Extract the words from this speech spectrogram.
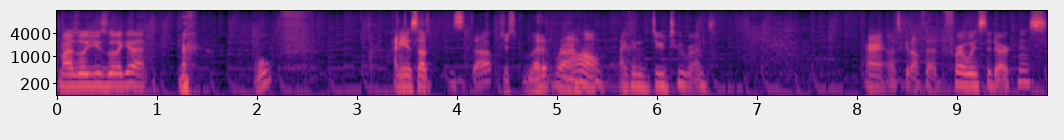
Might as well use what I got. Ooh, I need to stop. Stop. just let it run. Oh, I can do two runs. All right, let's get off that before I waste the darkness.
